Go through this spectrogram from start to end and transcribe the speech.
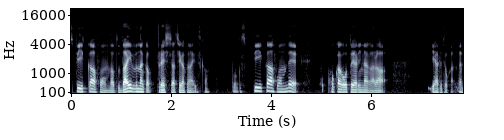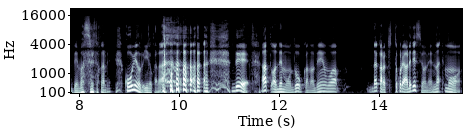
スピーカーフォンだとだいぶなんかプレッシャー違くないですか？僕スピーカーフォンで他ごとやりながらやるとか電話するとかね。こういうのでいいのかな？であとはでもどうかな？電話。だからきっとこれあれですよね。なも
